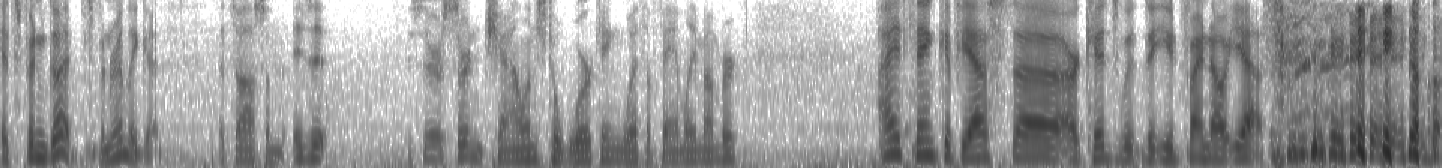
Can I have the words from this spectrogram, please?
it's been good. It's been really good. That's awesome. Is it? Is there a certain challenge to working with a family member? I think if you asked uh, our kids, that you'd find out yes. You know?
